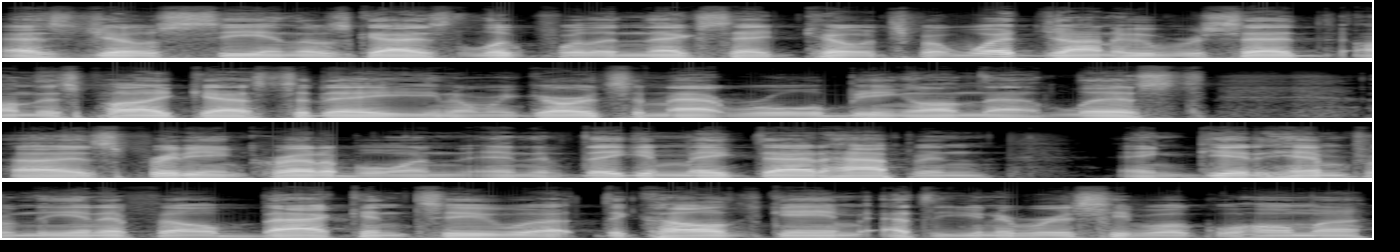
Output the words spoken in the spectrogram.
as Joe C and those guys look for the next head coach. But what John Hoover said on this podcast today, you know, in regards to Matt Rhule being on that list, uh, is pretty incredible. And, and if they can make that happen and get him from the NFL back into uh, the college game at the University of Oklahoma,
